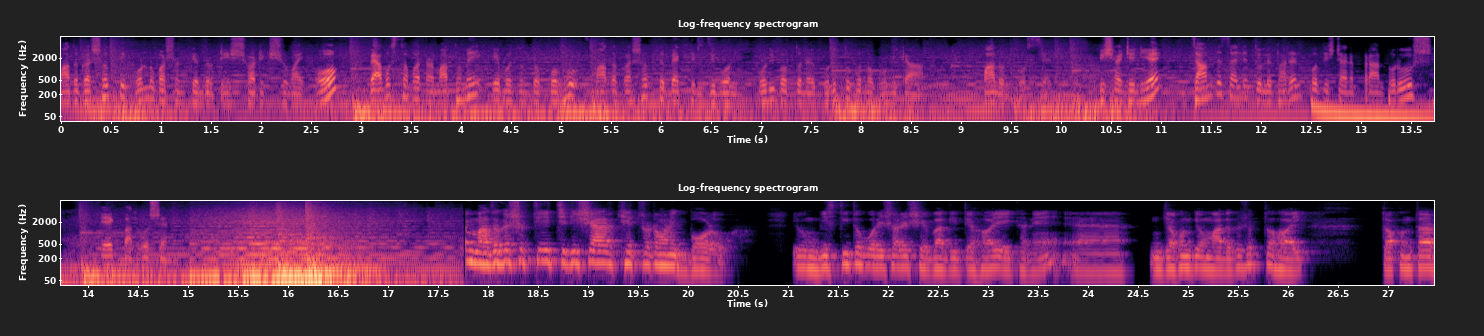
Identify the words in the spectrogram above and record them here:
মাদকাসক্তি পণ্যবাসন কেন্দ্রটির সঠিক সময় ও ব্যবস্থাপনার মাধ্যমে এ পর্যন্ত বহু মাদকাসক্ত ব্যক্তির জীবন পরিবর্তনের গুরুত্বপূর্ণ ভূমিকা পালন করছে। বিষয়টি নিয়ে জানতে চাইলে তুলে ধরেন প্রতিষ্ঠানের প্রাণপুরুষ একবাল হোসেন। মাদকাসক্তি চিকিৎসার ক্ষেত্রটা অনেক বড় এবং বিস্তৃত পরিসরে সেবা দিতে হয় এখানে যখন কেউ মাদকাসক্ত হয় তখন তার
